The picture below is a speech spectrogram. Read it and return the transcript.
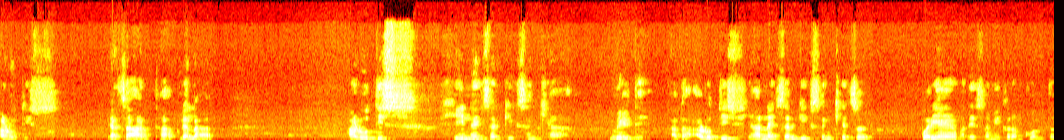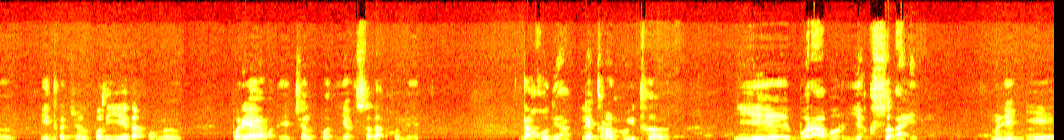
अडोतीस. याचा अर्थ आपल्याला अडोतीस ही नैसर्गिक संख्या मिळते. आता अडोतीस ह्या नैसर्गिक संख्येचं पर्यायामध्ये समीकरण कोणतं? इथं जलपद ये दाखवलं. पर्यायामध्ये जलपद यक्ष दाखवले दाखवू द्या लेकरांनो इथं ये बराबर यक्ष आहे. म्हणजे ये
